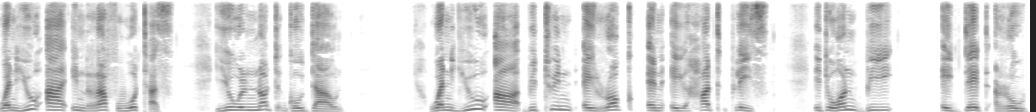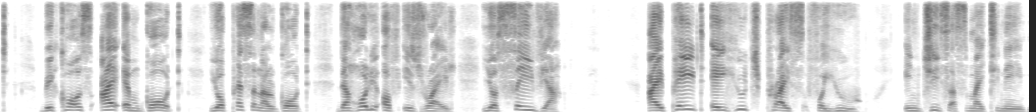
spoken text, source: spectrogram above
When you are in rough waters, you will not go down. When you are between a rock and a hard place, it won't be a dead road because I am God, your personal God, the Holy of Israel, your Savior. I paid a huge price for you in Jesus' mighty name.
